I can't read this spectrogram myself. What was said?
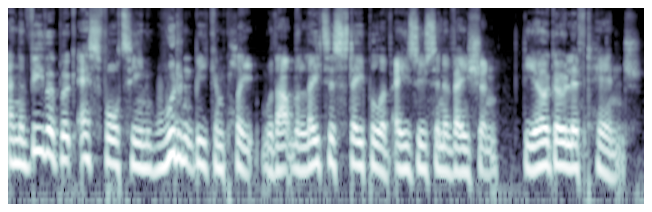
And the VivoBook S14 wouldn't be complete without the latest staple of ASUS innovation, the ErgoLift hinge.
